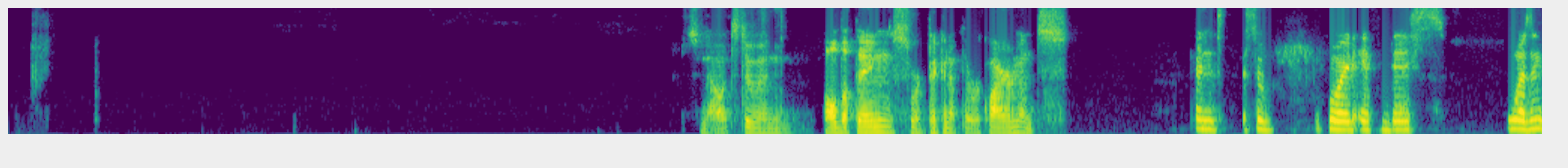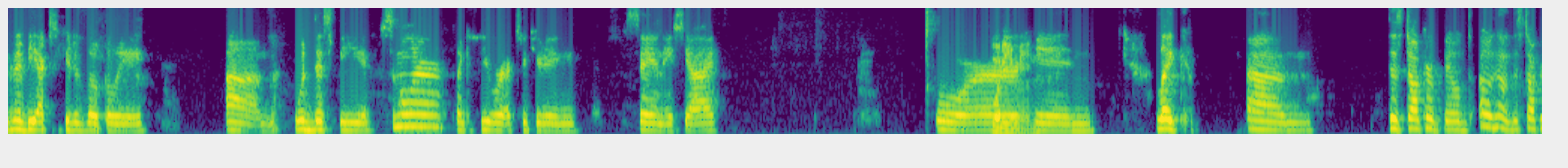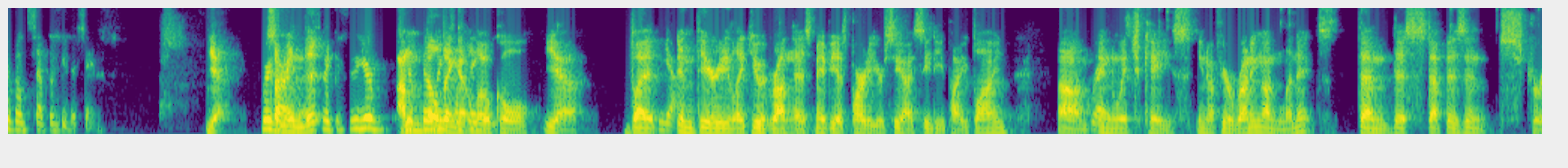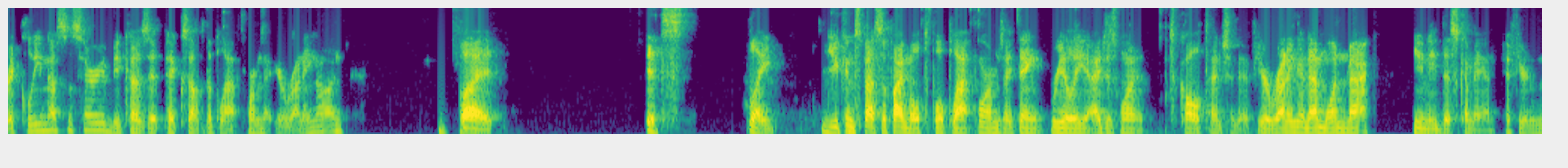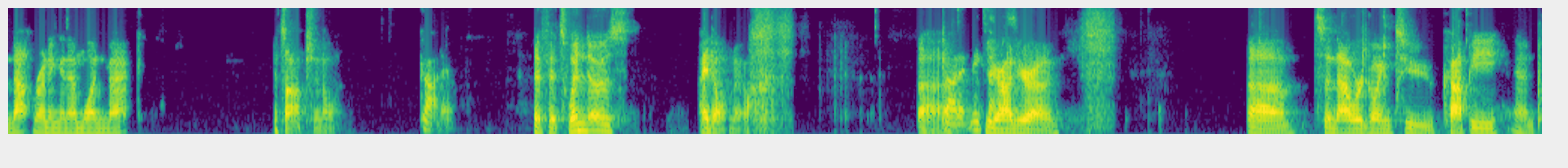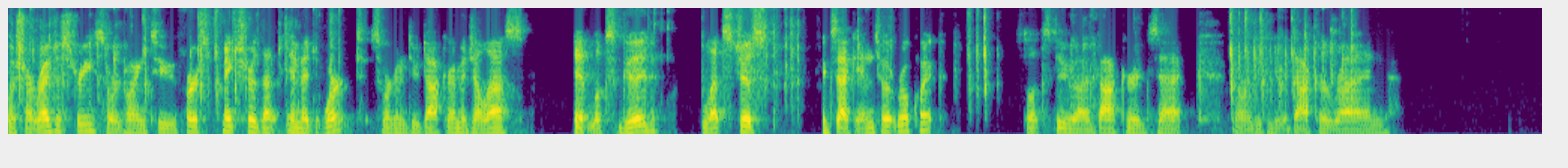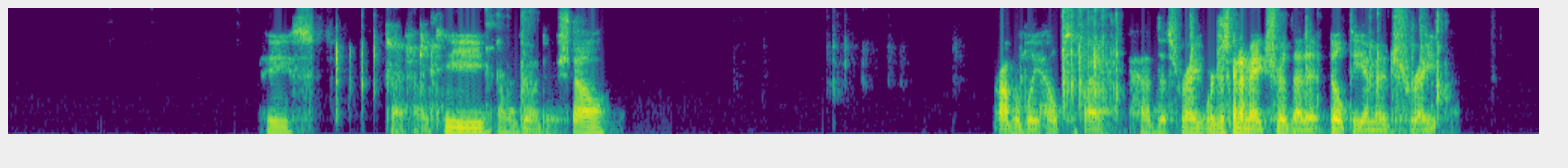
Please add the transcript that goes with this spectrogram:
So now it's doing all the things. We're picking up the requirements. And so, Boyd, if this wasn't going to be executed locally, um, would this be similar? Like if you were executing, say, an ACI? Or what do you mean? in like um, this Docker build? Oh, no, this Docker build step would be the same. Yeah. So, I mean, this, like you're, you're I'm building it local. Yeah. But yeah. in theory, like you would run this maybe as part of your CI CD pipeline. Um, right. In which case, you know, if you're running on Linux, then this step isn't strictly necessary because it picks up the platform that you're running on. But it's like you can specify multiple platforms. I think really, I just want to call attention. If you're running an M1 Mac, you need this command. If you're not running an M1 Mac, it's optional. Got it. If it's Windows, I don't know. Uh, Got it. Makes you're sense. on your own. Um, so now we're going to copy and push our registry. So we're going to first make sure that image worked. So we're going to do docker image ls. It looks good. Let's just exec into it real quick. So let's do a docker exec, or we can do a docker run. Paste dash IT, and then go into a shell. Probably helps if I had this right. We're just going to make sure that it built the image right.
